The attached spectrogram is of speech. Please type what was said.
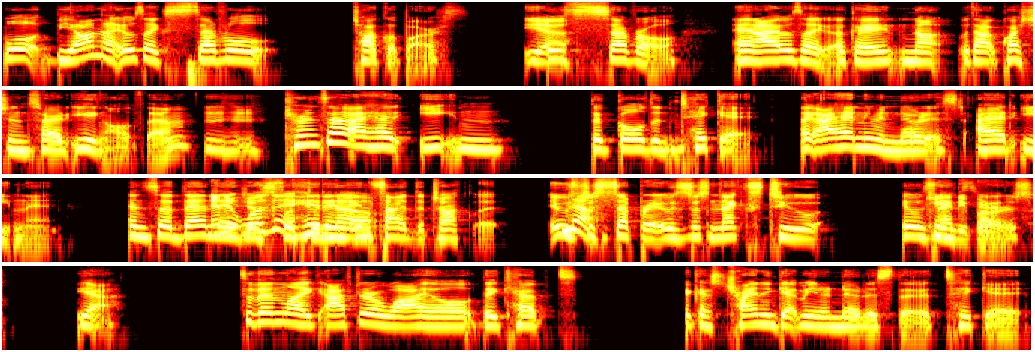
well beyond that, it was like several chocolate bars. It yeah. was several. And I was like, okay, not without question, started eating all of them. hmm Turns out I had eaten the golden ticket. Like I hadn't even noticed. I had eaten it. And so then And it wasn't hidden inside the chocolate. It was No. just separate. It was just next to It was candy bars. Yeah. So then, like, after a while, they kept, I guess, trying to get me to notice the ticket.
